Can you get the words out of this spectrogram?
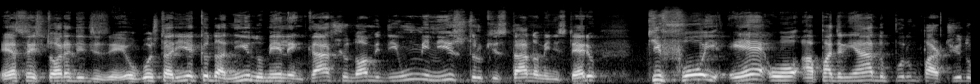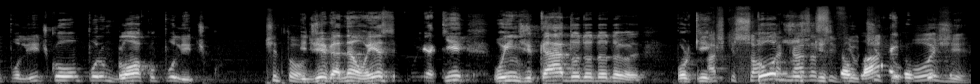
essa história de dizer, eu gostaria que o Danilo me elencasse o nome de um ministro que está no ministério que foi, é o apadrinhado por um partido político ou por um bloco político. Tito. E diga, não, esse foi aqui o indicado do, do, do porque Acho que só todos a Casa que Civil, lá, Tito, hoje,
